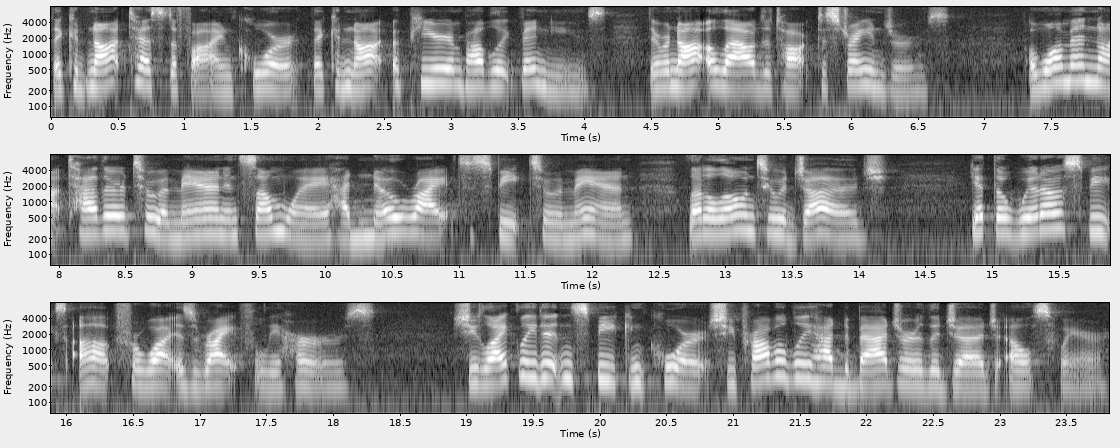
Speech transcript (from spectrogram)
They could not testify in court. They could not appear in public venues. They were not allowed to talk to strangers. A woman not tethered to a man in some way had no right to speak to a man, let alone to a judge. Yet the widow speaks up for what is rightfully hers. She likely didn't speak in court. She probably had to badger the judge elsewhere.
